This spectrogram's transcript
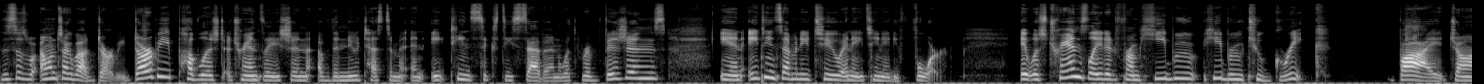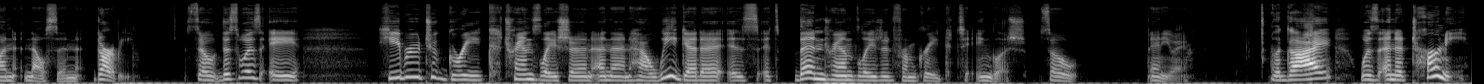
this is what I want to talk about Darby. Darby published a translation of the New Testament in 1867 with revisions in 1872 and 1884. It was translated from Hebrew, Hebrew to Greek by John Nelson Darby. So this was a Hebrew to Greek translation, and then how we get it is it's then translated from Greek to English. So, anyway, the guy was an attorney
